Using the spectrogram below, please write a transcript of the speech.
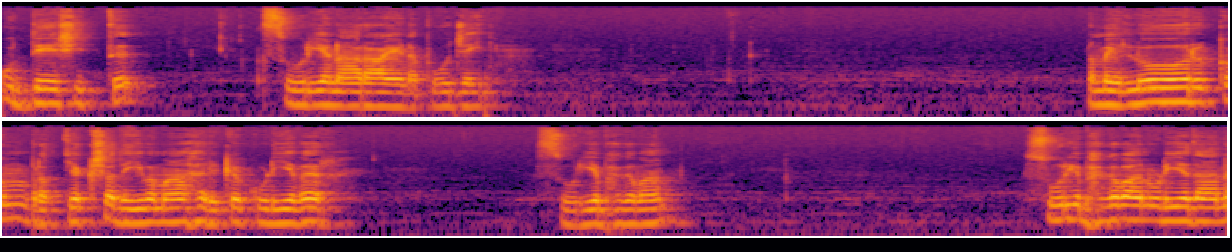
उद्देशित् சூரியநாராயண பூஜை. நம்ம எல்லோருக்கும் பிரத்யக்ஷ தெய்வமாக இருக்கக்கூடியவர் சூரிய பகவான். சூரிய பகவானுடையதான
